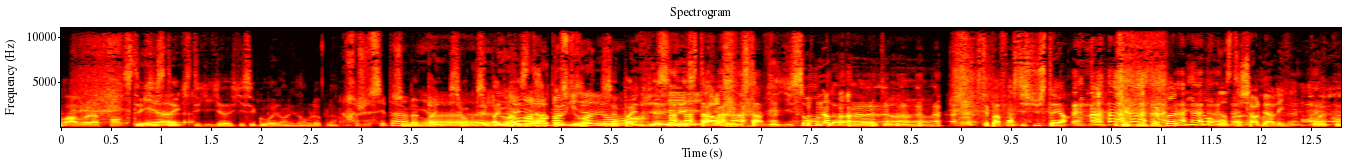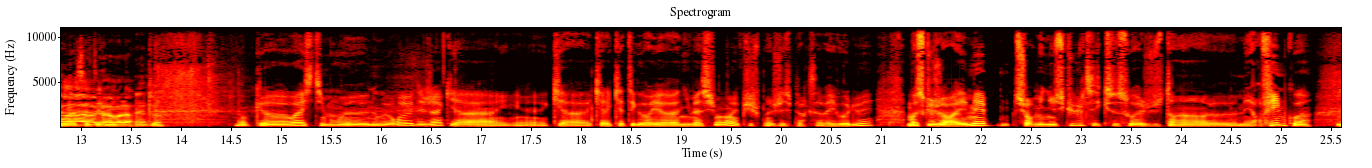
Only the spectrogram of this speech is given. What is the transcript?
Bravo la France. C'était qui, euh, c'était qui qui, a- qui s'est gouré dans les enveloppes là Ah, je sais pas. C'est même pas une- euh, c'est pas une non, vieille star. C'est pas une vieille, star, une star vieillissante là. euh, euh, C'était pas Francis Huster. c'était pas lui, non Non, c'était Charles Berling. Pour le coup, Ah, c'était Donc euh, ouais, estimons-nous heureux déjà qu'il y a, euh, qu'il y a, qu'il y a la catégorie euh, animation et puis j'espère que ça va évoluer. Moi, ce que j'aurais aimé sur Minuscule, c'est que ce soit juste un euh, meilleur film, quoi. Mm.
